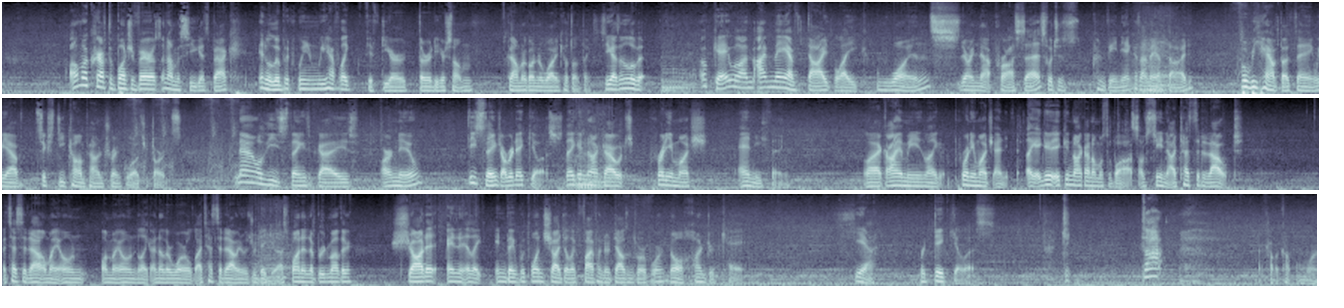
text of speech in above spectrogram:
I'm gonna craft a bunch of arrows, and I'm gonna see you guys back in a little bit when we have like 50 or 30 or something. Because I'm gonna go into the water and kill some things. See you guys in a little bit. Okay, well, I'm, i may have died like once during that process, which is convenient because I may have died. But we have the thing. We have 60 compound tranquilizer darts. Now these things, guys, are new. These things are ridiculous. They can knock out pretty much anything. Like, I mean, like, pretty much anything. Like, it, it can knock out almost a boss. I've seen it. I tested it out. I tested it out on my own, on my own, like, another world. I tested it out and it was ridiculous. I spawned in a brood mother. shot it, and it like in like with one shot did like 500,000 torpor. No, 100k. Yeah, ridiculous. I have a couple more.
